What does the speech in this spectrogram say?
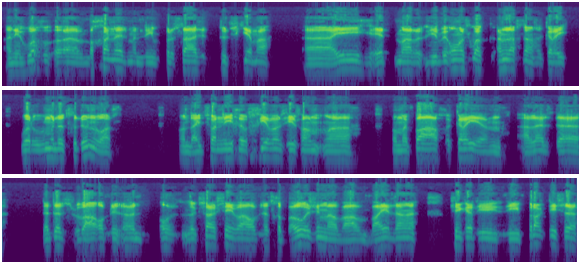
aan die hoog uh, begin het met die prestasie toetsskema. Uh hy het maar hier by ons ook inligting gekry oor hoe moet dit gedoen word. Want hy het van die gegevens hier van uh van my pa gekry en hulle het uh, dit is waar op die uh, of ek sou sê waar op dit gebou is en waar baie dinge seker die die praktiese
